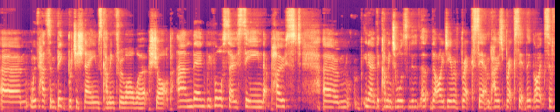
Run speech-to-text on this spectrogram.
Um, we've had some big British names coming through our workshop, and then we've also seen that post, um, you know, the coming towards the, the idea of Brexit and post Brexit, the likes of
